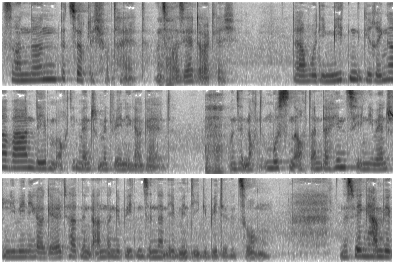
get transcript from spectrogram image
sondern bezirklich verteilt. Und zwar sehr deutlich. Da, wo die Mieten geringer waren, leben auch die Menschen mit weniger Geld. Mhm. Und sind noch, mussten auch dann dahin ziehen. Die Menschen, die weniger Geld hatten in anderen Gebieten, sind dann eben in die Gebiete gezogen. Und deswegen haben wir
